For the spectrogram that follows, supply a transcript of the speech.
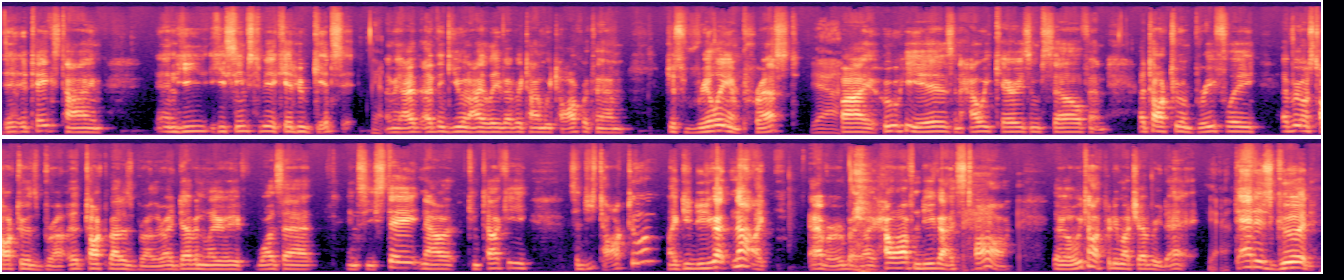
It, it takes time and he he seems to be a kid who gets it. Yeah. I mean, I, I, think you and I leave every time we talk with him just really impressed yeah. by who he is and how he carries himself. And I talked to him briefly. Everyone's talked to his brother, uh, talked about his brother, right? Devin Leary was at NC State, now at Kentucky. So did you talk to him? Like, did you guys not like ever, but like how often do you guys talk? They go, we talk pretty much every day. Yeah, that is good.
